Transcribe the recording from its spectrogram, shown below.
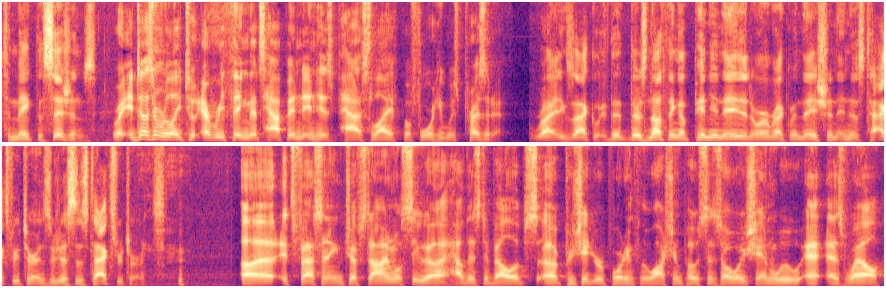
to make decisions. Right. It doesn't relate to everything that's happened in his past life before he was president. Right, exactly. There's nothing opinionated or a recommendation in his tax returns. They're just his tax returns. uh, it's fascinating. Jeff Stein, we'll see uh, how this develops. Uh, appreciate your reporting from the Washington Post as always. Shan Wu as well.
